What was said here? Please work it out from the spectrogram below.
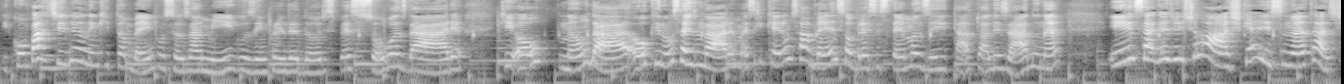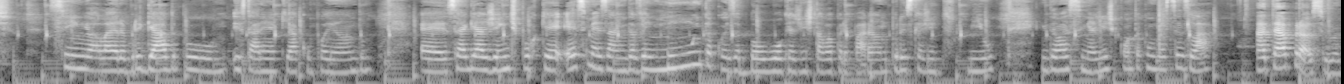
e compartilha o link também com seus amigos, empreendedores, pessoas da área que ou não da ou que não sejam da área, mas que queiram saber sobre esses temas e tá né? E segue a gente lá. Acho que é isso, né, Tati? Sim, galera, obrigado por estarem aqui acompanhando. É, segue a gente porque esse mês ainda vem muita coisa boa que a gente estava preparando, por isso que a gente sumiu. Então, assim, a gente conta com vocês lá. Até a próxima!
